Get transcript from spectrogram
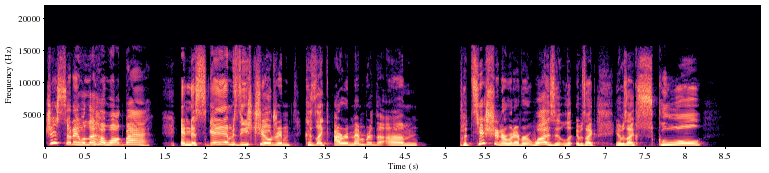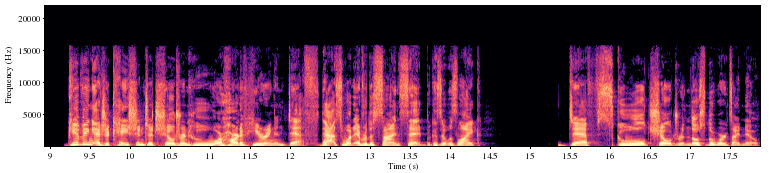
just so they would let her walk by. And the scam is these children because like I remember the um petition or whatever it was. It it was like it was like school giving education to children who are hard of hearing and deaf. That's whatever the sign said because it was like deaf school children. Those are the words I knew.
